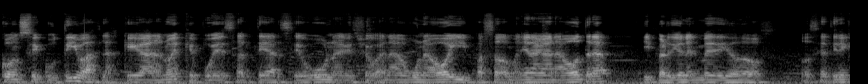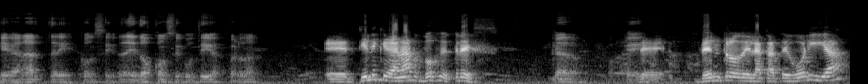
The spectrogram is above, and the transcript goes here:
consecutivas las que ganan, no es que puede saltearse una, que yo gana una hoy y pasado mañana gana otra y perdió en el medio dos. O sea, tiene que ganar tres de eh, dos consecutivas, perdón. Eh, tiene que ganar dos de tres. Claro, dentro de la categoría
